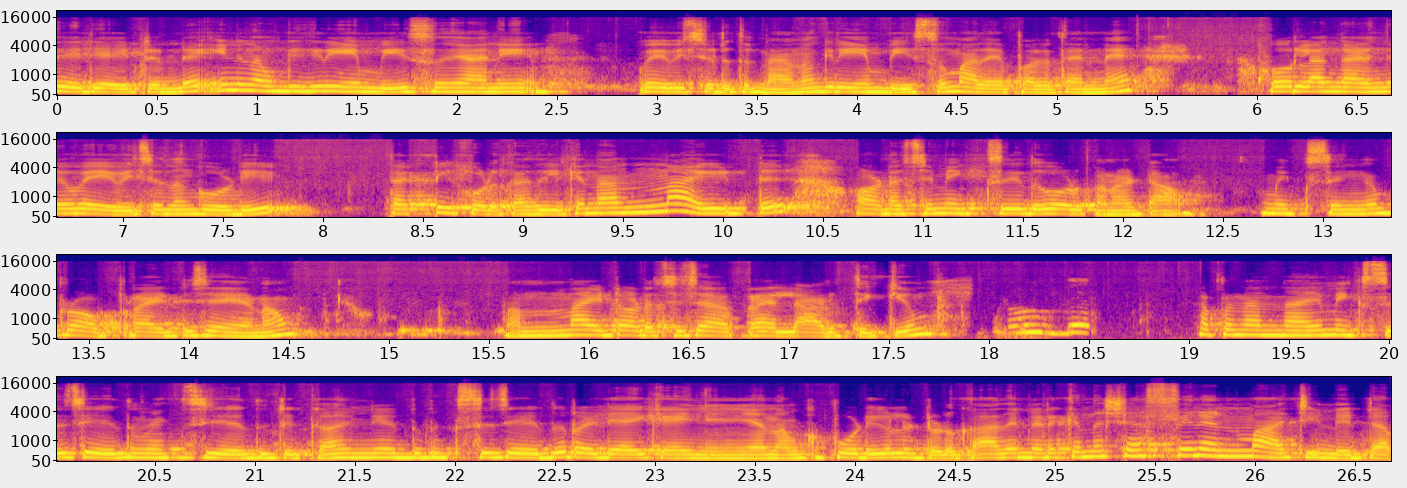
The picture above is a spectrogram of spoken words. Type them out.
ശരിയായിട്ടുണ്ട്. ഇനി നമുക്ക് ഗ്രീൻ പീസ് ഞാൻ വേവിച്ചെടുത്തിട്ടുണ്ടായിരുന്നു. ഗ്രീൻ പീസും അതേപോലെ തന്നെ ഉരുളൻകിഴങ്ങ് വേവിച്ചതും കൂടി തട്ടി കൊടുക്കുക. അതിലേക്ക് നന്നായിട്ട് ഉടച്ച് മിക്സ് ചെയ്ത് കൊടുക്കണം കേട്ടോ. മിക്സിങ് പ്രോപ്പറായിട്ട് ചെയ്യണം. നന്നായിട്ട് ഉടച്ച് ചേർക്കണം എല്ലായിടത്തേക്കും. അപ്പം നന്നായി മിക്സ് ചെയ്ത് മിക്സ് ചെയ്തിട്ടിരിക്കുക. ഇനി ഇത് മിക്സ് ചെയ്ത് റെഡി ആയി കഴിഞ്ഞ് കഴിഞ്ഞാൽ നമുക്ക് പൊടികൾ ഇട്ട് കൊടുക്കാം. അതിന്റെ ഇടയ്ക്ക് ഒന്ന് ഷെഫിനെ ഒന്ന് ആ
